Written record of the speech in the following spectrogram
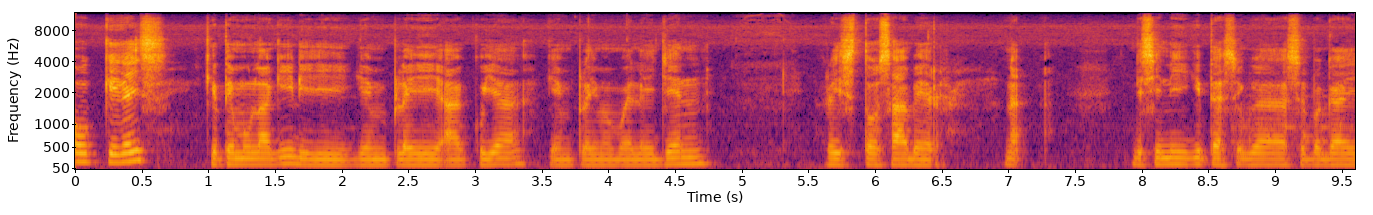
Oke guys, ketemu lagi di gameplay aku ya, gameplay Mobile Legend Risto Saber. Nah, di sini kita juga sebagai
